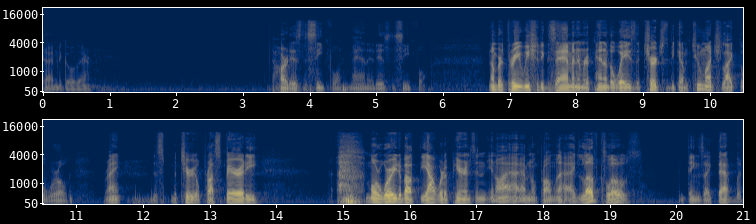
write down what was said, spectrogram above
time to go there. Heart is deceitful. Man, it is deceitful. Number three, we should examine and repent of the ways the church has become too much like the world, right? This material prosperity. more worried about the outward appearance. And, you know, I, I have no problem with that. I love clothes and things like that. But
